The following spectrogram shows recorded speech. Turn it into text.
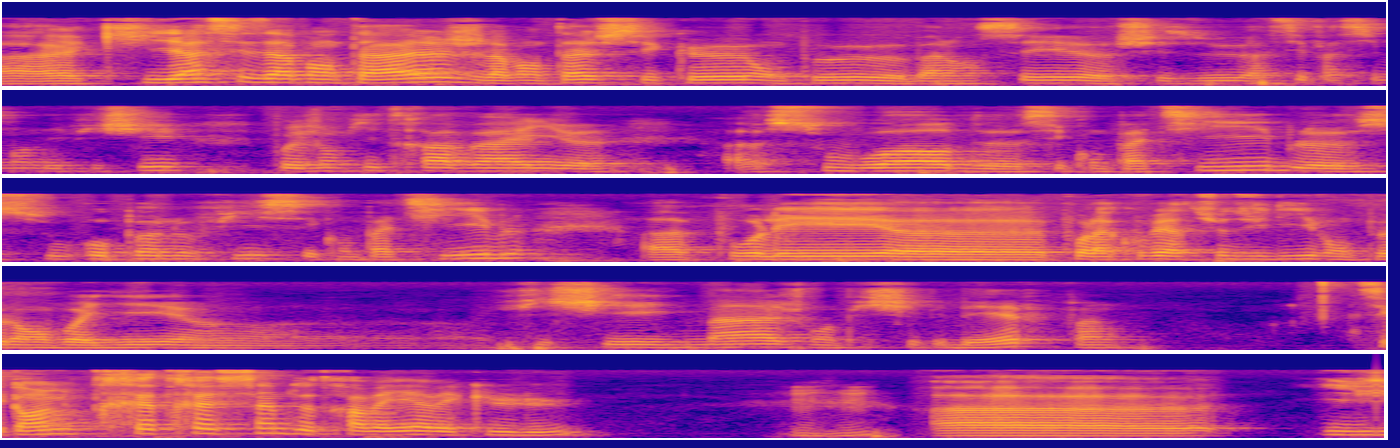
Euh, qui a ses avantages. L'avantage, c'est que on peut balancer euh, chez eux assez facilement des fichiers. Pour les gens qui travaillent euh, sous Word, c'est compatible. Sous OpenOffice, c'est compatible. pour les pour la couverture du livre, on peut l'envoyer un fichier image ou un fichier PDF. Enfin, c'est quand même très très simple de travailler avec Lulu. Mm ils,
